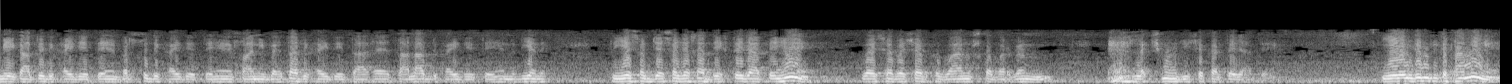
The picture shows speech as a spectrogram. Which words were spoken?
मेघ आते दिखाई देते हैं बरसे दिखाई देते हैं, पानी बहता दिखाई देता है, तालाब दिखाई देते हैं, नदियाँ तो ये सब जैसा जैसा देखते जाते हैं, वैसा वैसा भगवान उसका वर्णन लक्ष्मण जी से करते जाते हैं। ये एक दिन की कथा नहीं है।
